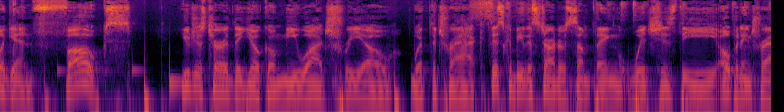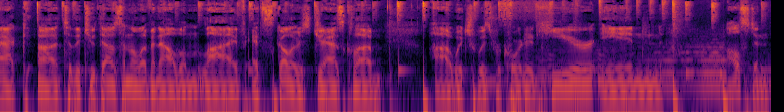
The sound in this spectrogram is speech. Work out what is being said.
Again, folks. You just heard the Yoko Miwa trio with the track. This could be the start of something, which is the opening track uh, to the 2011 album Live at Scullers Jazz Club, uh, which was recorded here in Allston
